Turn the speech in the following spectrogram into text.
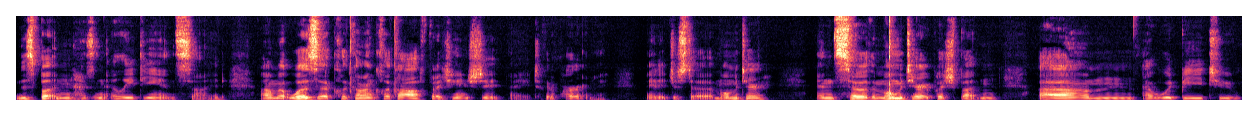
This button has an LED inside. Um, it was a click on, click off, but I changed it. I took it apart and I made it just a momentary. And so the momentary push button um, I would be to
